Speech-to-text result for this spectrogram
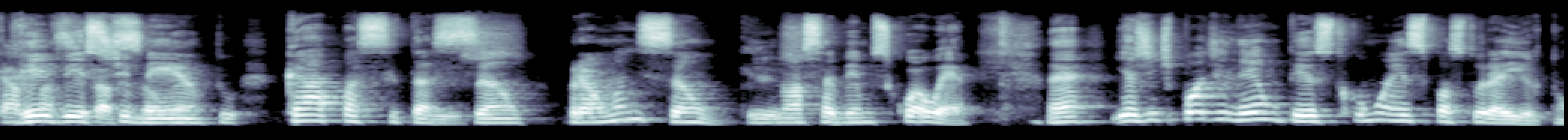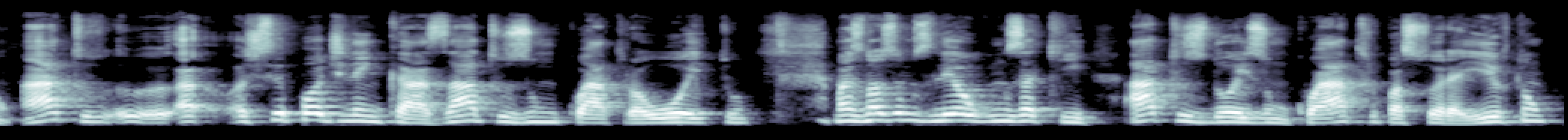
revestimento, né? capacitação para uma missão, que Isso. nós sabemos qual é. Né? E a gente pode ler um texto como esse, pastor Ayrton. Atos, você pode ler em casa, Atos 1, 4 a 8, mas nós vamos ler alguns aqui. Atos 2, 1, 4, pastor Ayrton.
